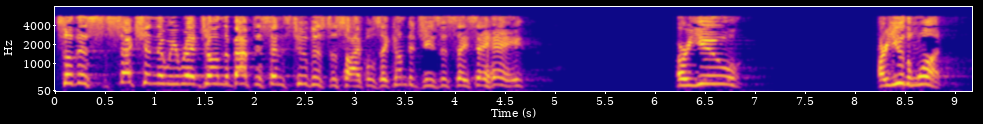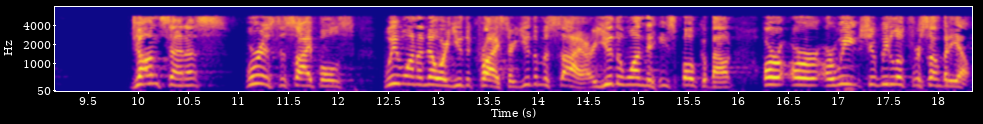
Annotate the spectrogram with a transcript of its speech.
So this section that we read, John the Baptist sends two of his disciples. They come to Jesus. They say, hey, Are you, are you the one? John sent us. We're his disciples. We want to know, are you the Christ? Are you the Messiah? Are you the one that he spoke about? Or, or, we, should we look for somebody else?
